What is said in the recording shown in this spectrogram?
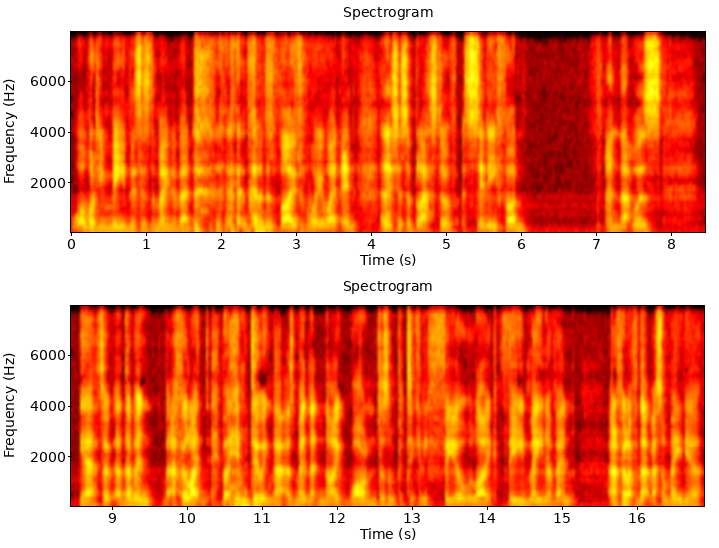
what, what do you mean this is the main event? it kind of just vibes before you went in, and it's just a blast of silly fun. And that was. Yeah, so uh, that meant, but I feel like, but him doing that has meant that night one doesn't particularly feel like the main event, and I feel like for that WrestleMania,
